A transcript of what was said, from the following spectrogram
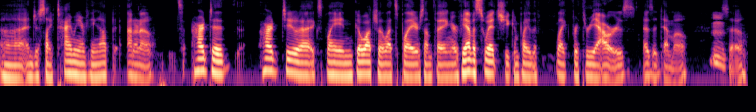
uh, and just like timing everything up. I don't know. It's hard to hard to uh, explain. Go watch a let's play or something, or if you have a Switch, you can play the like for three hours as a demo. Mm. So,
